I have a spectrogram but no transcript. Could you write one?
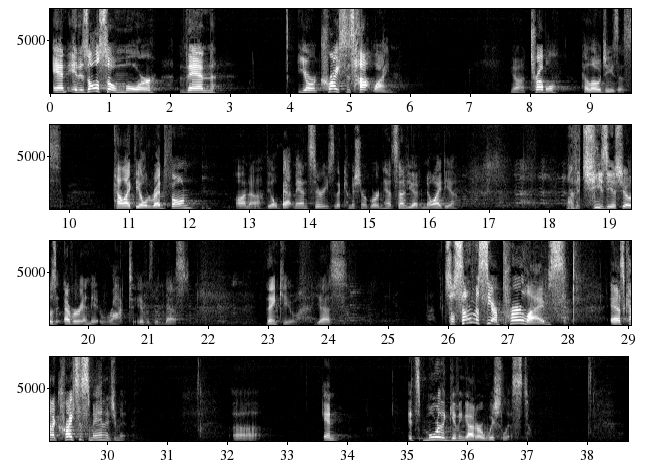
And it is also more than your crisis hotline. You know, trouble, hello, Jesus. Kind of like the old red phone on uh, the old Batman series that Commissioner Gordon had. Some of you have no idea. One of the cheesiest shows ever, and it rocked. It was the best. Thank you. Yes. So, some of us see our prayer lives as kind of crisis management. Uh, and it's more than giving God our wish list.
